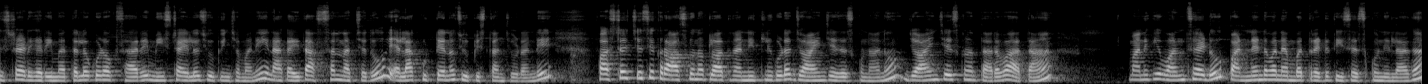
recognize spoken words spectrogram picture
సిస్టర్ అడిగారు ఈ మెథడ్లో కూడా ఒకసారి మీ స్టైల్లో చూపించమని. నాకైతే అస్సలు నచ్చదు. ఎలా కుట్టానో చూపిస్తాను చూడండి. ఫస్ట్ వచ్చేసి క్రాస్కున్న క్లాత్ అన్నింటిని కూడా జాయిన్ చేసేసుకున్నాను. జాయిన్ చేసుకున్న తర్వాత మనకి వన్ సైడు పన్నెండవ నెంబర్ థ్రెడ్ తీసేసుకుని ఇలాగా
